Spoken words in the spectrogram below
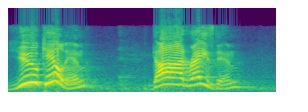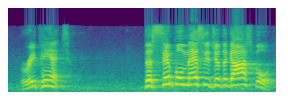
You killed him, God raised him, repent. The simple message of the gospel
